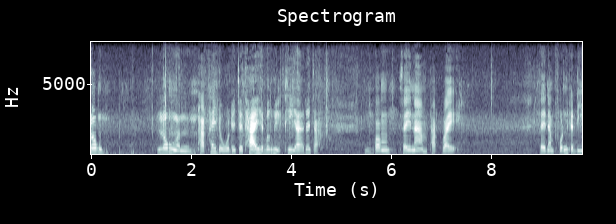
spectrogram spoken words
ล่งล่งอันผักให้ดูเดี๋ยวจะท้ายให้เบิ่งอีกทีอะด้วยจ้ะมีกองใส่น้ำผักไว้ใส่น้ำฝนก็ดี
